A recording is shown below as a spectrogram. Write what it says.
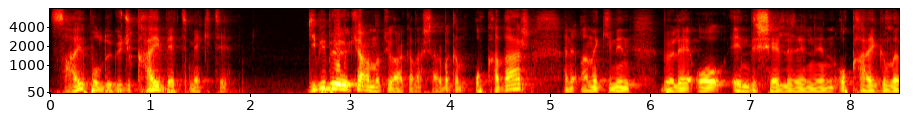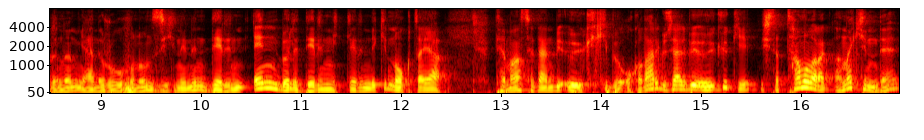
sahip olduğu gücü kaybetmekti gibi bir öykü anlatıyor arkadaşlar. Bakın o kadar hani Anakin'in böyle o endişelerinin, o kaygılarının yani ruhunun, zihninin derin en böyle derinliklerindeki noktaya temas eden bir öykü gibi o kadar güzel bir öykü ki işte tam olarak Anakin'de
